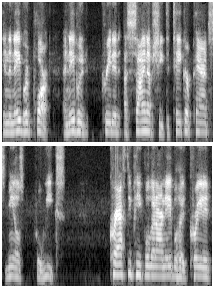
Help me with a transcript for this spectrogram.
in the neighborhood park. A neighborhood created a sign up sheet to take her parents' meals for weeks. Crafty people in our neighborhood created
